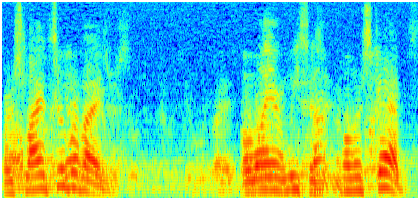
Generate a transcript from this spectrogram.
First line supervisors. Well, why aren't we stopping? Well, they're scabs.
